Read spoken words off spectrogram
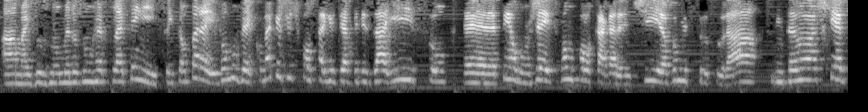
Ah, mas os números não refletem isso. Então, peraí, vamos ver como é que a gente consegue viabilizar isso. É, tem algum jeito? Vamos colocar garantia, vamos estruturar. Então, eu acho que é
